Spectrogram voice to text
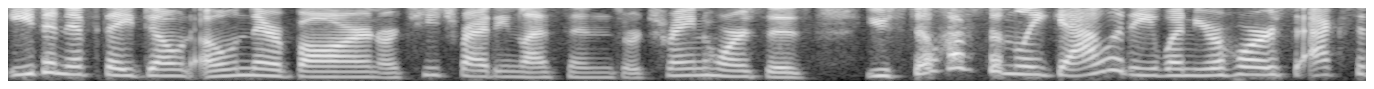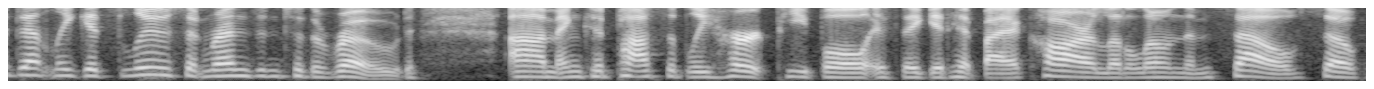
even if they don't own their barn or teach riding lessons or train horses, you still have some legality when your horse accidentally gets loose and runs into the road um, and could possibly hurt people if they get hit by a car, let alone themselves. So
